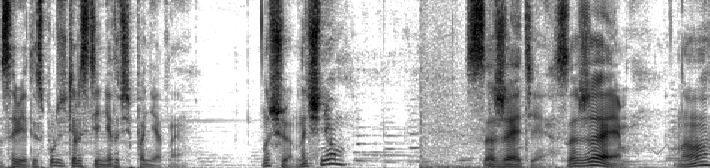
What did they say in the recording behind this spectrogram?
совет. Используйте растения, это все понятно. Ну что, начнем? Сажайте, сажаем. Ну.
